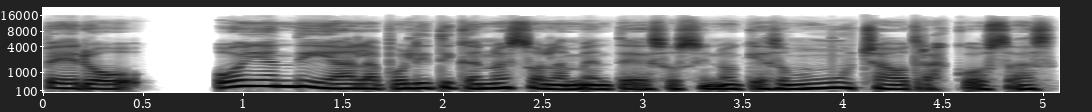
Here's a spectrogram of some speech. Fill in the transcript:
pero hoy en día la política no es solamente eso, sino que son muchas otras cosas.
